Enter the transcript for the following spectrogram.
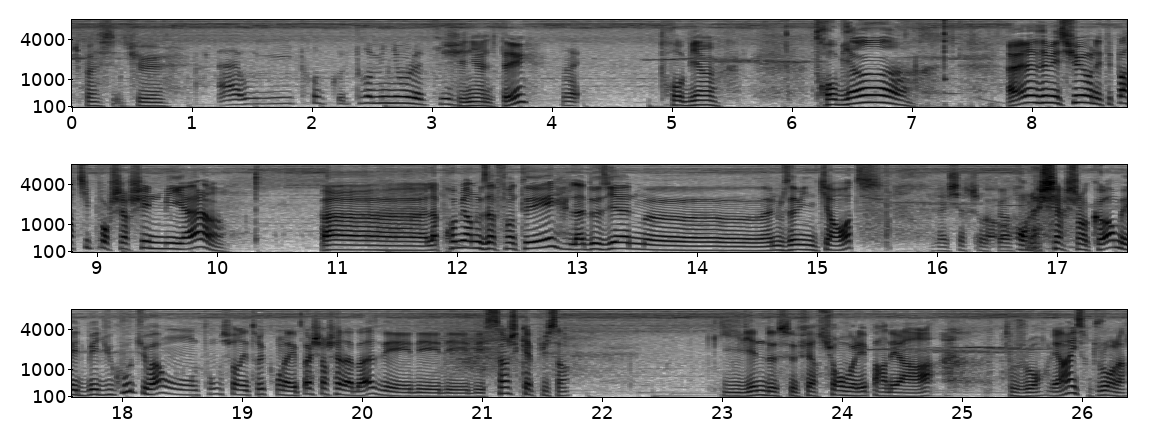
Je sais pas si tu. Ah oui, trop trop mignon le petit. Génial, t'as vu? Ouais. Trop bien. Trop bien. Ah, mesdames et messieurs, on était parti pour chercher une migale. Euh, la première nous a feinté, la deuxième, euh, elle nous a mis une carotte. Je la cherche encore. On la cherche encore, mais, mais du coup, tu vois, on tombe sur des trucs qu'on n'avait pas cherché à la base, des, des- des- des singes capucins qui viennent de se faire survoler par des haras. Toujours. Les haras, ils sont toujours là.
